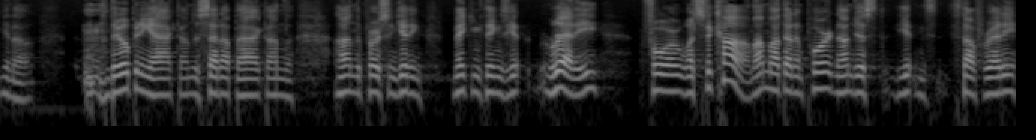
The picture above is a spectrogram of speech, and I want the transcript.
you know, the opening act, I'm the setup act, I'm the, I'm the person getting, making things get ready for what's to come. I'm not that important. I'm just getting stuff ready.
